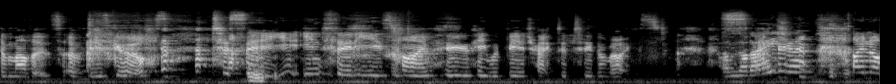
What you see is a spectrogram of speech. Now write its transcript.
the mothers of these girls to see in 30 years' time who he would be attracted to the most. I'm not Asian. I know,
